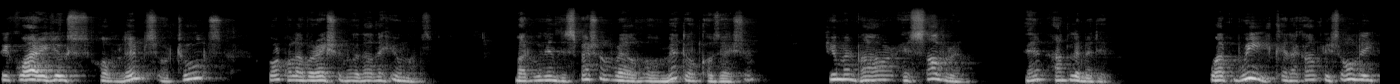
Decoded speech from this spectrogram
require use of limbs or tools or collaboration with other humans. But within the special realm of mental causation, human power is sovereign and unlimited. What we can accomplish only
